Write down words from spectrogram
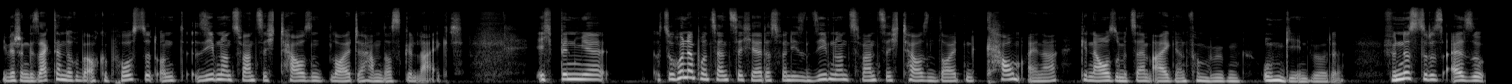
wie wir schon gesagt haben, darüber auch gepostet und 27.000 Leute haben das geliked. Ich bin mir zu 100% sicher, dass von diesen 27.000 Leuten kaum einer genauso mit seinem eigenen Vermögen umgehen würde. Findest du das also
